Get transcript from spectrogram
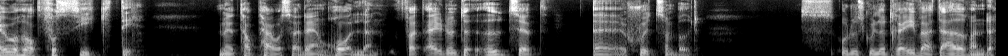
oerhört försiktig med att ta på sig den rollen. För att är du inte utsett eh, skyddsombud och du skulle driva ett ärende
